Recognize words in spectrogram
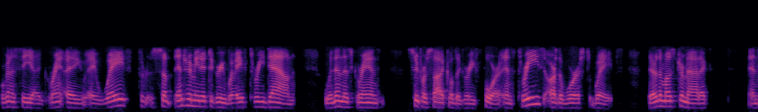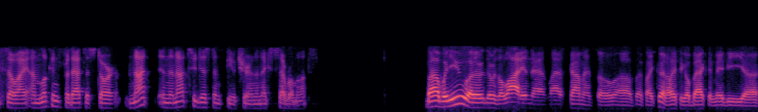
we're going to see a grand a, a wave th- some intermediate degree wave three down within this grand super cycle degree four, and threes are the worst waves. They're the most dramatic, and so I, I'm looking for that to start not in the not too distant future in the next several months. Bob, when you uh, there was a lot in that last comment, so uh, if I could, I'd like to go back and maybe uh,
